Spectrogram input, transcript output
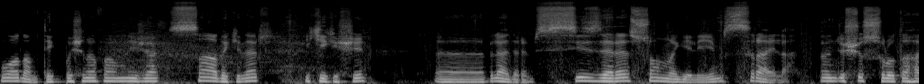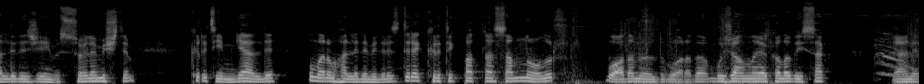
Bu adam tek başına farmlayacak. Sağdakiler iki kişi. Ee, biraderim sizlere sonra geleyim sırayla. Önce şu slotu halledeceğimi söylemiştim. Kritiğim geldi. Umarım halledebiliriz. Direkt kritik patlarsam ne olur? Bu adam öldü bu arada. Bu canla yakaladıysak yani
